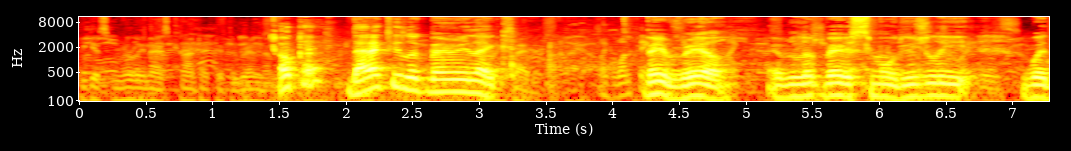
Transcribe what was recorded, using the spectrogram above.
you get some really nice contact at the rim. Okay, that actually looked very like excited about that. Like one thing very real. like, It looked very smooth. Usually with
